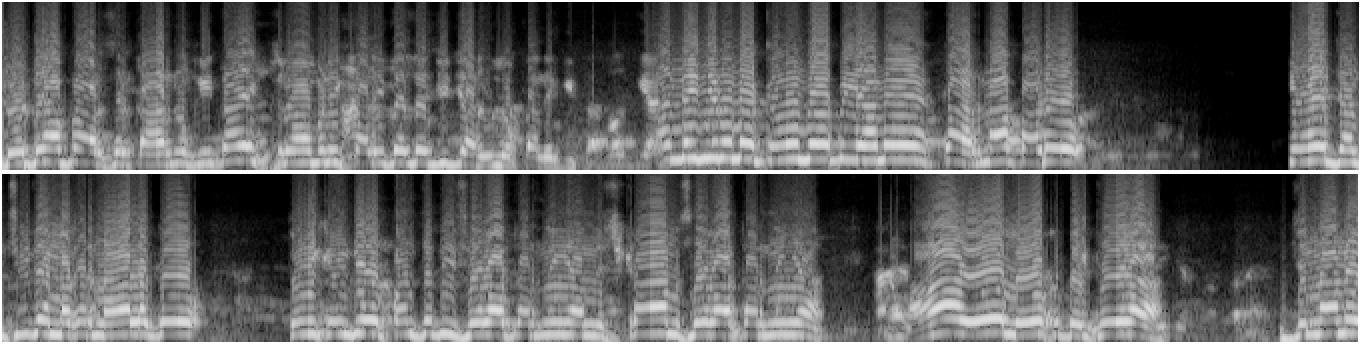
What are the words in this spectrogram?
ਛੋਟਿਆ ਭਾਰਤ ਸਰਕਾਰ ਨੂੰ ਕੀਤਾ ਇਹ ਸ਼੍ਰੋਮਣੀ ਅਕਾਲੀ ਦਲ ਦੇ ਜੁਝਾਰੂ ਲੋਕਾਂ ਨੇ ਕੀਤਾ। ਅੰਨੀ ਜੀ ਨੂੰ ਮੈਂ ਕਹੂੰਗਾ ਵੀ ਐਵੇਂ ਘਰ ਨਾ ਪਾੜੋ ਕਿ ਏਜੰਸੀ ਦੇ ਮਗਰ ਨਾ ਲੱਗੋ। ਤੁਸੀਂ ਕਹਿੰਦੇ ਹੋ ਪੰਥ ਦੀ ਸੇਵਾ ਕਰਨੀ ਆ, ਨਿਸ਼ਕਾਮ ਸੇਵਾ ਕਰਨੀ ਆ। ਆ ਉਹ ਲੋਕ ਬੈਠੇ ਆ, ਜਿਨ੍ਹਾਂ ਨੇ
